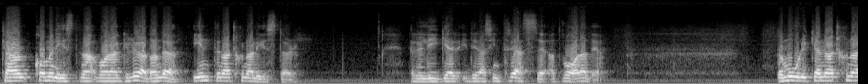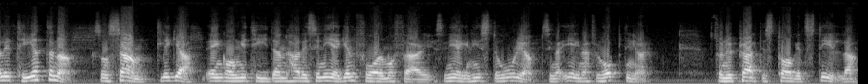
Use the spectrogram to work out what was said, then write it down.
kan kommunisterna vara glödande internationalister. När det ligger i deras intresse att vara det. De olika nationaliteterna som samtliga en gång i tiden hade sin egen form och färg, sin egen historia, sina egna förhoppningar. står nu praktiskt taget stilla,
